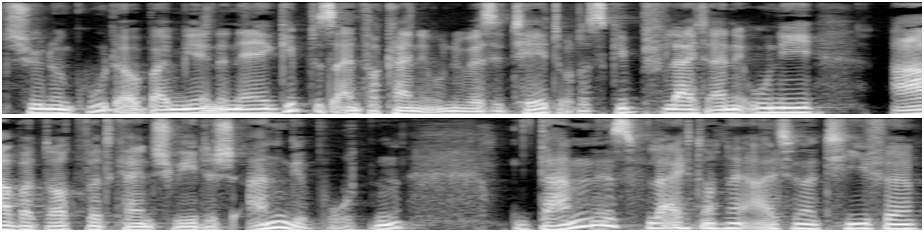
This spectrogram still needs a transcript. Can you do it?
schön und gut, aber bei mir in der Nähe gibt es einfach keine Universität oder es gibt vielleicht eine Uni, aber dort wird kein Schwedisch angeboten, dann ist vielleicht noch eine Alternative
